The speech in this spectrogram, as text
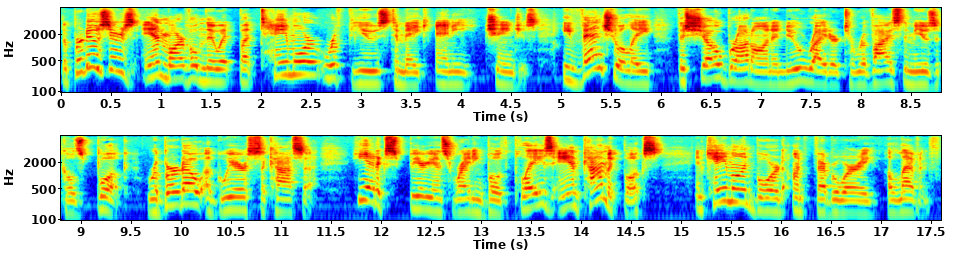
The producers and Marvel knew it, but Taymor refused to make any changes. Eventually, the show brought on a new writer to revise the musical's book, Roberto Aguirre Sacasa. He had experience writing both plays and comic books and came on board on February 11th.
